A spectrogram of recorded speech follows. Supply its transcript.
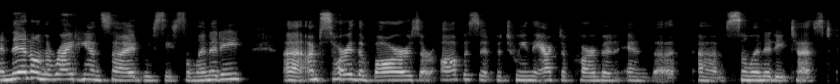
And then on the right-hand side, we see salinity. Uh, I'm sorry, the bars are opposite between the active carbon and the um, salinity test.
